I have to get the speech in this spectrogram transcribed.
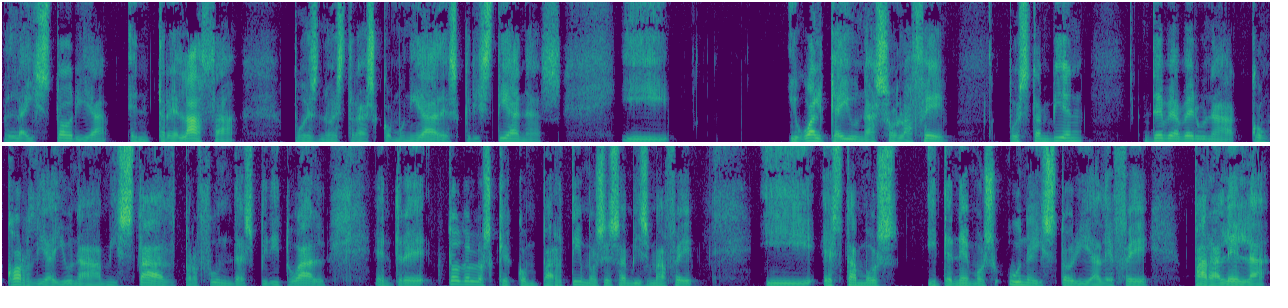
la historia entrelaza pues nuestras comunidades cristianas y igual que hay una sola fe, pues también debe haber una concordia y una amistad profunda espiritual entre todos los que compartimos esa misma fe y estamos y tenemos una historia de fe paralela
